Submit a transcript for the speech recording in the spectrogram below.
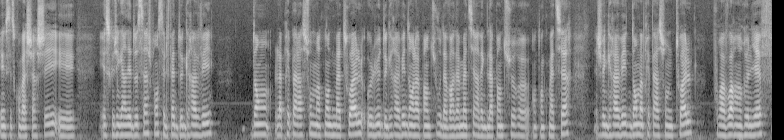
et c'est ce qu'on va chercher. Et, et ce que j'ai gardé de ça, je pense, c'est le fait de graver dans la préparation maintenant de ma toile, au lieu de graver dans la peinture ou d'avoir de la matière avec de la peinture euh, en tant que matière, je vais graver dans ma préparation de toile pour avoir un relief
